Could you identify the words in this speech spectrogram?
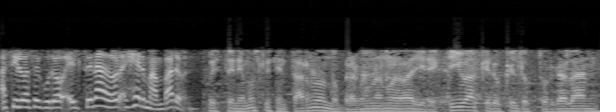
Así lo aseguró el senador Germán Barón. Pues tenemos que sentarnos, nombrar una nueva directiva. Creo que el doctor Galán,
